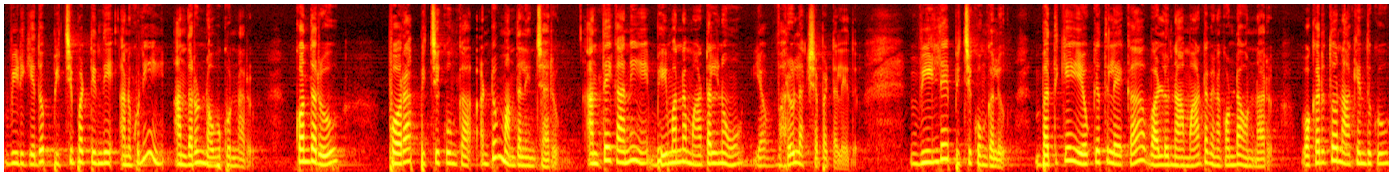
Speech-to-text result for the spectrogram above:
వీడికి ఏదో పిచ్చి పట్టింది అనుకుని అందరూ నవ్వుకున్నారు. కొందరు పొర పిచ్చి కుంక అంటూ మందలించారు. అంతేకాని భీమన్న మాటలను ఎవ్వరూ లక్ష్య పెట్టలేదు. వీళ్ళే పిచ్చి కుంకలు. బతికే యోగ్యత లేక వాళ్ళు నా మాట వినకుండా ఉన్నారు. ఒకరితో నాకెందుకు?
